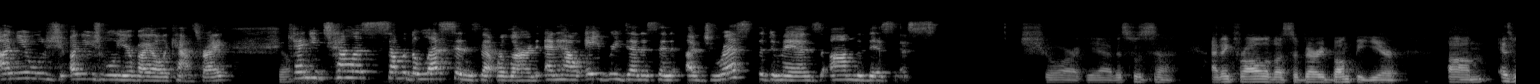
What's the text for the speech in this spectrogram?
Unusual, unusual year by all accounts, right? Yeah. Can you tell us some of the lessons that were learned and how Avery Dennison addressed the demands on the business? Sure. Yeah, this was, uh, I think, for all of us, a very bumpy year. Um, as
